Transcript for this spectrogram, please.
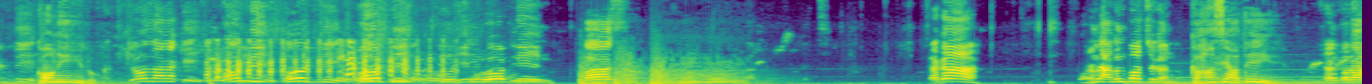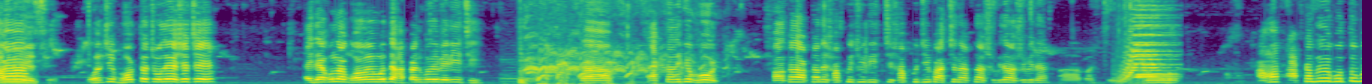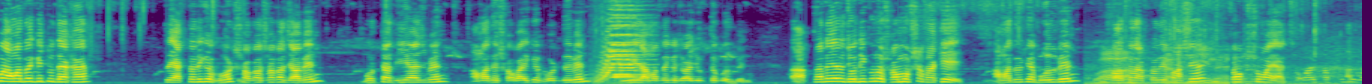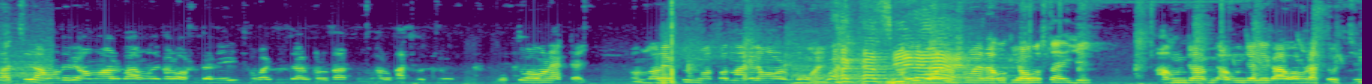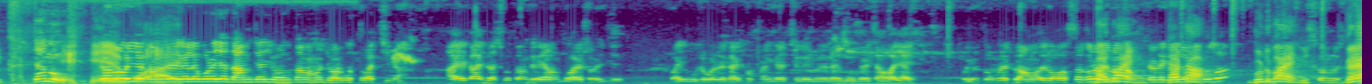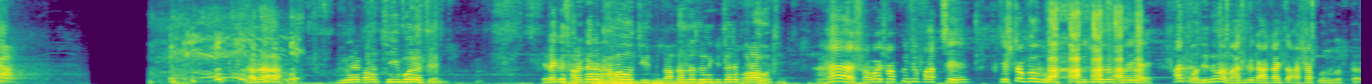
Vote দিন कौन है ये लोग জোর লাগা কে ভোট দিন ভোট দিন ভোট দিন ভোট দিন ভোট দিন বাস কাকা গরমে আগুন পাচ্ছ কেন कहाँ से आते हैं ये? কাকা বলছি ভোট তো চলে এসেছে এই দেখুন না গরমের মধ্যে হাফ প্যান্ট পরে বেরিয়েছি তা এক তারিখে ভোট সরকার আপনাদের সব কিছুই দিচ্ছে সব কিছুই পাচ্ছেন আপনার সুবিধা অসুবিধা তো আমার আপনাদেরও কর্তব্য আমাদেরকে একটু দেখার তো এক তারিখে ভোট সকাল সকাল যাবেন ভোটটা দিয়ে আসবেন আমাদের সবাইকে ভোট দেবেন দিয়ে আমাদেরকে জয়যুক্ত করবেন। আপনাদের যদি কোনো সমস্যা থাকে আমাদেরকে বলবেন সরকার আপনাদের পাশে সব সময় আছে। সবাই সব পাচ্ছে আমাদের আমার বা আমাদের কারও অসুবিধা নেই সবাই খুশি থাক ভালো থাক তুমি ভালো কাজ করছ। বক্তব্য আমার একটাই সন্ধ্যালে একটু মদ না খেলে আমার ঘুম হয় গরমের সময় দেখো কি অবস্থা এই যে আগুন আগুন জ্বালিয়ে গা গরম রাখতে হচ্ছে। কেন? কেন ওই যে কাউন্টারে গেলে পরে যা দাম চাইছে অত দাম এখন জোর করতে পারছি না। আগে কাজ বাজ করতাম ঠিক এখন বয়স হয়েছে বাড়ি বসে বসে খাই সবসময় খাই ছেলে মেয়ে খাই বউ খাই চাওয়া যায়। ওই তোমরা একটু আমাদের অবস্থা করো কাউন্টারে গেলে অন্তত গুড বাই গয়া। দাদা দুজনের কথা ঠিক বলেছেন। এটাকে সরকারের ভাবা উচিত? আপনাদের জন্য কিছু একটা করা উচিত। হ্যাঁ সবাই সবকিছু পাচ্ছে চেষ্টা করব কিছু যেন করে যায়। আর কদিন বাঁচবে কাকা আশা পূরণ করতে হবে?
